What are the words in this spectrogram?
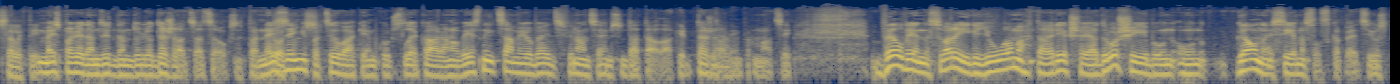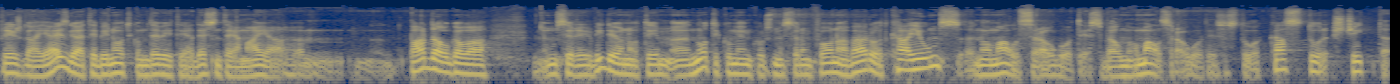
selektīvi. Mēs pagaidām dzirdam ļoti dažādas atsauksmes par neziņu, par cilvēkiem, kurus liek ārā no viesnīcām, jo beidzas finansējums un tā tālāk. Ir dažāda Jā. informācija. Vēl viena svarīga joma - tā ir iekšējā drošība un, un galvenais iemesls, kāpēc jūs priekšgājā aizgājāt, tie bija notikumi 9. un 10. maijā um, Pārdaugavā. Mums ir video no tiem eh, notikumiem, kurus mēs varam fonā vērot. Kā jums no malas raugoties, vēl no malas raugoties uz to, kas tur šķita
